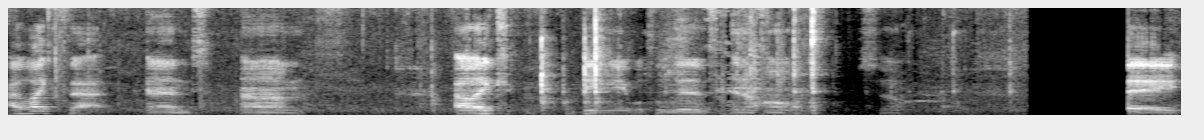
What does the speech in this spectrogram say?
I like that. And, um, I like being able to live in a home. So they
